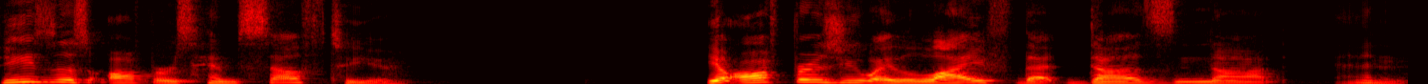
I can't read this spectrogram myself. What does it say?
Jesus offers himself to you. He offers you a life that does not end.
